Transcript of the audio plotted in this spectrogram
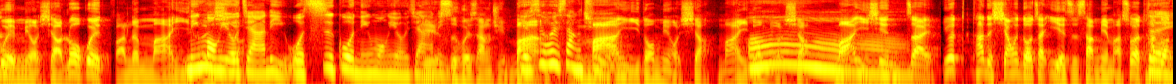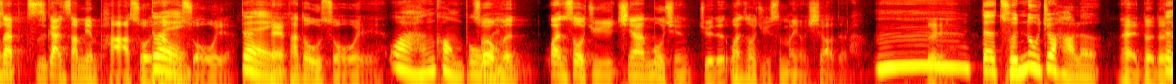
桂没有效，肉桂反而蚂蚁柠檬尤加利，我试过柠檬尤加利，也是会上去，也是会上去蚂蚁都没有效，蚂蚁都没有效。哦蚂蚁现在因为它的香味都在叶子上面嘛，所以它都在枝干上面爬，所以它无所谓，哎，对，它都无所谓。哇，很恐怖欸。所以我们万寿菊现在目前觉得万寿菊是蛮有效的啦，嗯对。的纯露就好了。哎，对对对，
